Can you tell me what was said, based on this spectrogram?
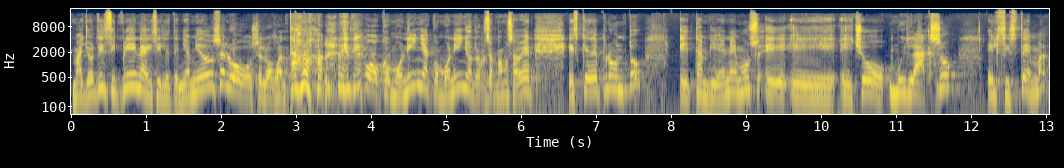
mayor disciplina, y si le tenía miedo se lo, se lo aguantaba. Digo, como niña, como niño. vamos a ver, es que de pronto eh, también hemos hecho muy laxo el sistema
